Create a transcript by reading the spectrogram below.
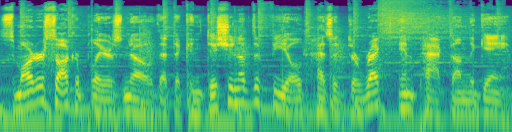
Smarter soccer players know that the condition of the field has a direct impact on the game.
